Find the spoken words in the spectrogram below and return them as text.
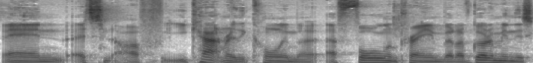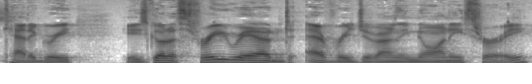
and it's not, you can't really call him a, a fallen premium, but I've got him in this category. He's got a three round average of only 93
